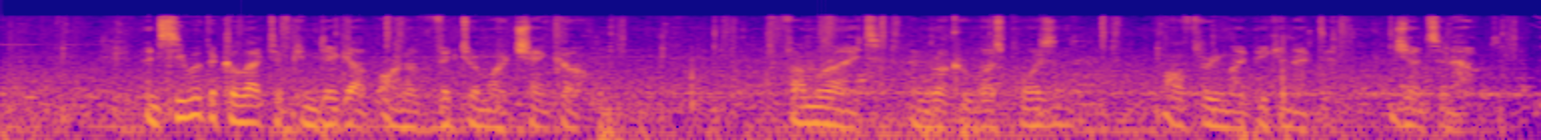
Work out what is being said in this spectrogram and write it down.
And see what the Collective can dig up on a Viktor Marchenko. If I'm right, and Rucker was poisoned, all three might be connected. Jensen out.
